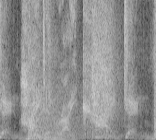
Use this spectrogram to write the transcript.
Heidenreich. Heidenreich.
